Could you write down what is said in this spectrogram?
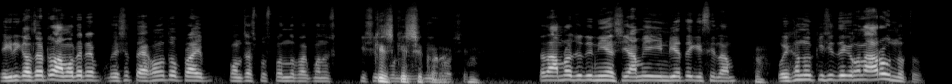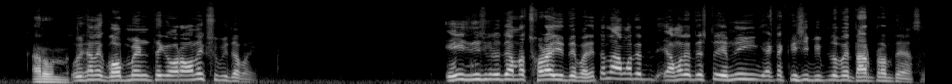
এগ্রিকালচারটাও আমাদের দেশে তো এখনও তো প্রায় পঞ্চাশ পঁচপান্ন ভাগ মানুষ কৃষি কৃষি করে। তাহলে আমরা যদি নিয়ে আসি আমি ইন্ডিয়াতে গেছিলাম ওইখানেও কৃষি থেকে ওখানে আরও উন্নত। আরও উন্নত। ওইখানে গভর্নমেন্ট থেকে ওরা অনেক সুবিধা পায়। এই জিনিসগুলো যদি আমরা ছড়াই দিতে পারি তাহলে আমাদের আমাদের দেশ তো এমনি একটা কৃষি বিপ্লবের দ্বার প্রান্তে আছে।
